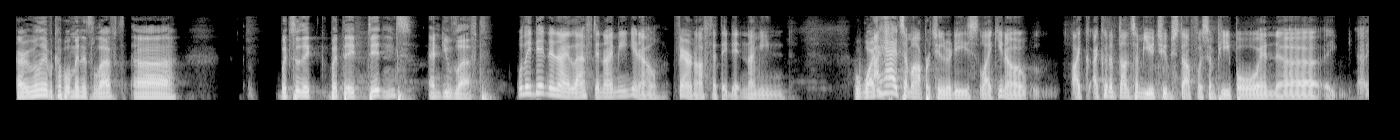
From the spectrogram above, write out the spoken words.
All right, we only have a couple minutes left. Uh, but so they, but they didn't, and you left. Well, they didn't, and I left, and I mean, you know, fair enough that they didn't. I mean, Well, why? I had some opportunities, like, you know, I, I could have done some YouTube stuff with some people, and, uh, uh,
